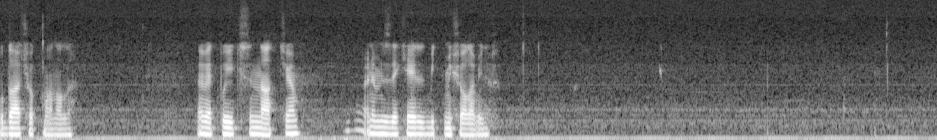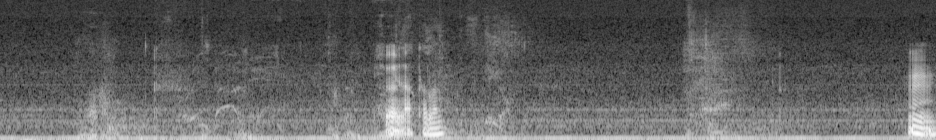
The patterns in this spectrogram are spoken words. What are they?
Bu daha çok manalı. Evet bu ikisini de atacağım. Önümüzdeki el bitmiş olabilir. Şöyle atalım. Hmm.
